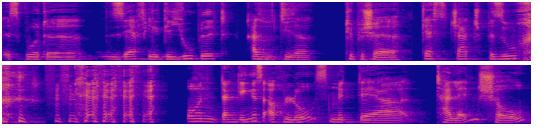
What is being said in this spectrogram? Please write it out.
es wurde sehr viel gejubelt. Also dieser typische Guest-Judge-Besuch. Und dann ging es auch los mit der Talentshow.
